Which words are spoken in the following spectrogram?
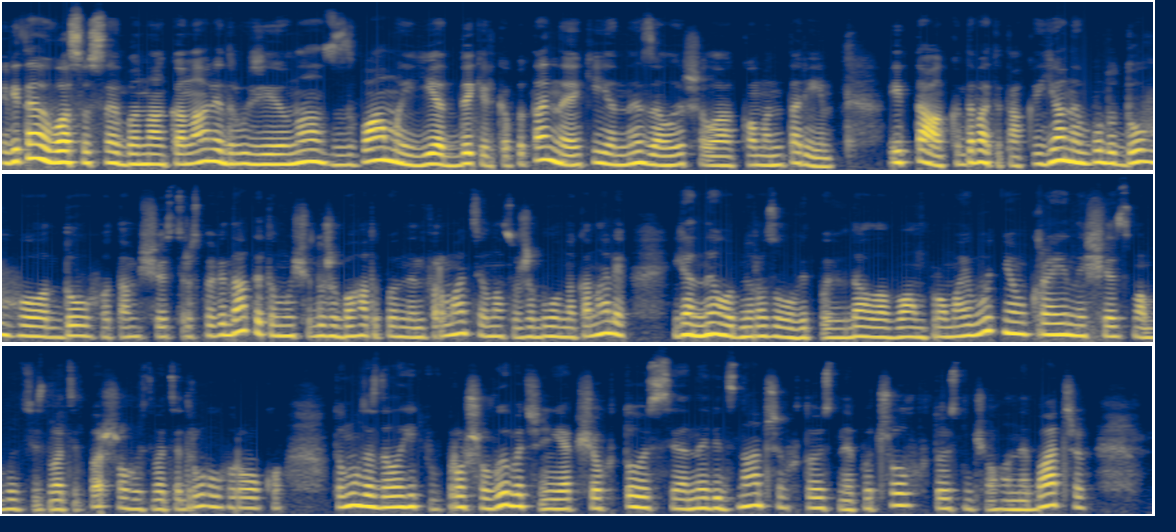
Вітаю вас у себе на каналі, друзі. У нас з вами є декілька питань, на які я не залишила коментарі. І так, давайте так. Я не буду довго-довго там щось розповідати, тому що дуже багато певної інформації у нас вже було на каналі. Я неодноразово відповідала вам про майбутнє України ще з, мабуть, з 21-го, з 22-го року. Тому заздалегідь прошу вибачення, якщо хтось не відзначив, хтось не почув, хтось нічого не бачив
